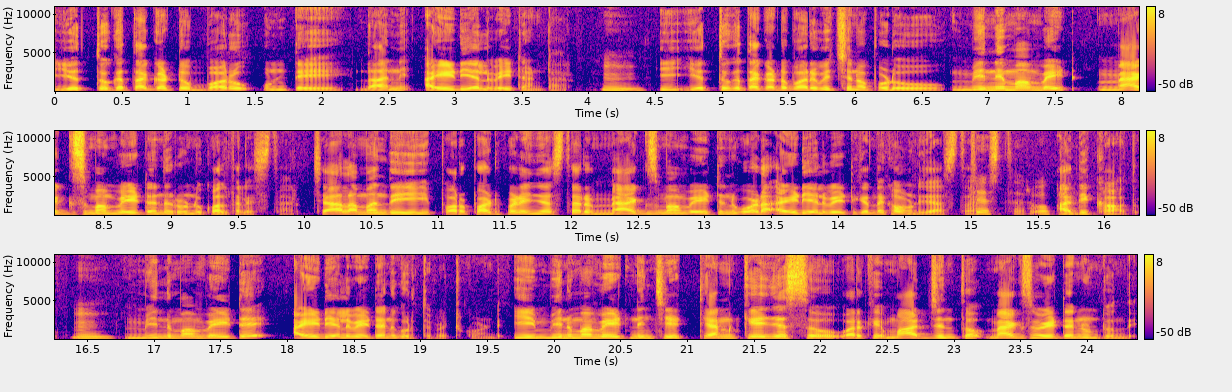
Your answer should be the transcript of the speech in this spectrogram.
ఎత్తుకు తగ్గట్టు బరువు ఉంటే దాన్ని ఐడియల్ వెయిట్ అంటారు. ఈ ఎత్తుకు తగ్గట్టు బరువు ఇచ్చినప్పుడు మినిమం వెయిట్ మాక్సిమం వెయిట్ అని రెండు కొలతలు ఇస్తారు. చాలా మంది పొరపాటు పడి ఏం చేస్తారు? మాక్సిమం వెయిట్ని కూడా ఐడియల్ వెయిట్ కింద కౌంట్ చేస్తారు. అది కాదు. మ్మ్. మినిమం వెయిటే ఐడియల్ వెయిట్ అని గుర్తుపెట్టుకోండి. ఈ మినిమం వెయిట్ నుంచి టెన్ కేజెస్ వరకు మార్జిన్తో మ్యాక్సిమం వెయిట్ అని ఉంటుంది.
